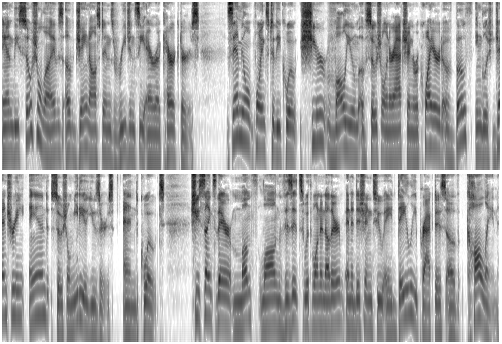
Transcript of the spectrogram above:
and the social lives of Jane Austen's Regency era characters. Samuel points to the quote, sheer volume of social interaction required of both English gentry and social media users, end quote. She cites their month long visits with one another, in addition to a daily practice of calling,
